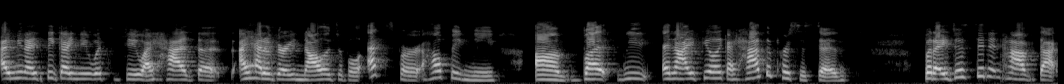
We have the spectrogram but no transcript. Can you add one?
I mean, I think I knew what to do. I had the I had a very knowledgeable expert helping me. Um, but we and I feel like I had the persistence, but I just didn't have that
